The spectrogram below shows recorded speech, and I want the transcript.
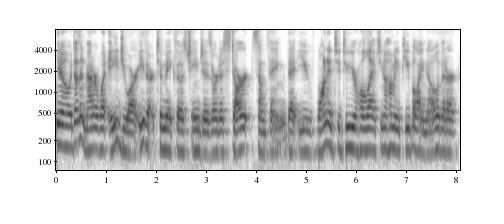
you know, it doesn't matter what age you are either to make those changes or to start something that you've wanted to do your whole life. Do you know how many people I know that are,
